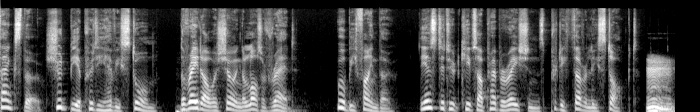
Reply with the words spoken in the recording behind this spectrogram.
Thanks, though. Should be a pretty heavy storm. The radar was showing a lot of red. We'll be fine, though. The Institute keeps our preparations pretty thoroughly stocked. Hmm,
